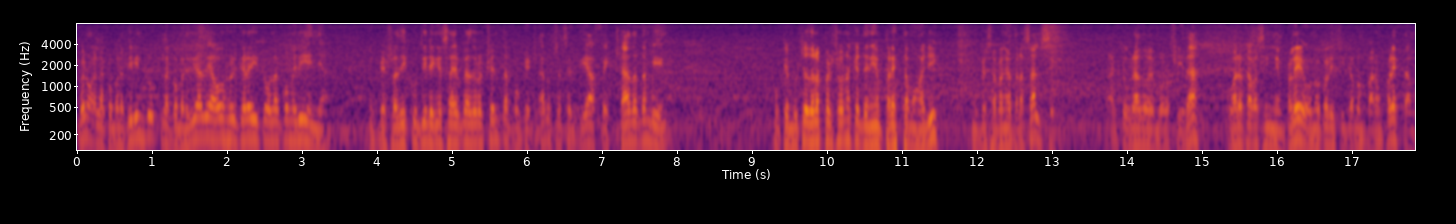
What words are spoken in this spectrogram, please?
Bueno, la cooperativa, indu- la cooperativa de ahorro y crédito, la comerieña, empezó a discutir en esa época del 80 porque, claro, se sentía afectada también, porque muchas de las personas que tenían préstamos allí empezaban a atrasarse, alto grado de morosidad, o ahora estaban sin empleo, no calificaban para un préstamo.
